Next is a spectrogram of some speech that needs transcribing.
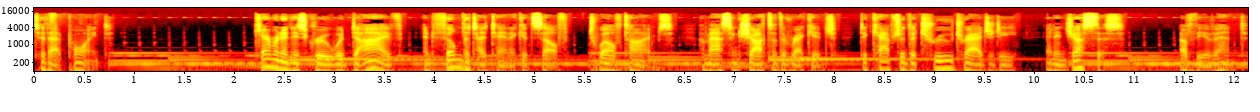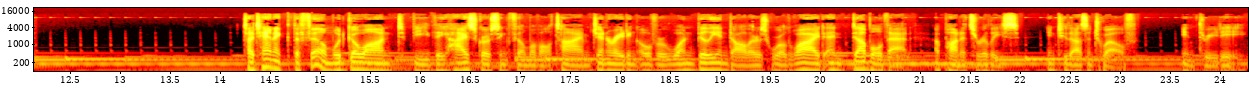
to that point. Cameron and his crew would dive and film the Titanic itself 12 times, amassing shots of the wreckage to capture the true tragedy and injustice of the event. Titanic, the film, would go on to be the highest grossing film of all time, generating over $1 billion worldwide and double that upon its release in 2012 in 3D.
